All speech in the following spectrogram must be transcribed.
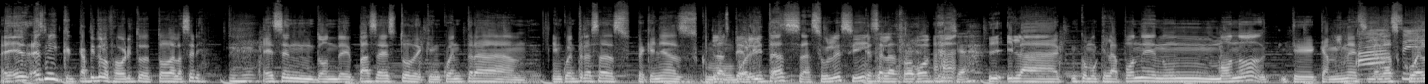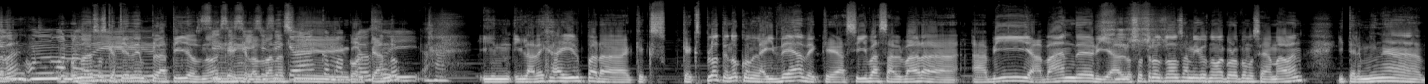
Es, es mi capítulo favorito de toda la serie. Es en donde pasa esto de que encuentra, encuentra esas pequeñas como Las bolitas azules, sí. Que se las robó, "Ah, y, y la como que la pone en un mono que camina y si Ah, le das sí, cuerda. un- un mono uno de esos que tienen platillos, ¿no? Sí, que, sí, que sí, los sí, van así golpeando. y- ajá. Y, y la deja ir para que, ex- que explote, ¿no? Con la idea de que así va a salvar a, a Vi, a Vander y a los otros dos amigos, no me acuerdo cómo se llamaban. Y termina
